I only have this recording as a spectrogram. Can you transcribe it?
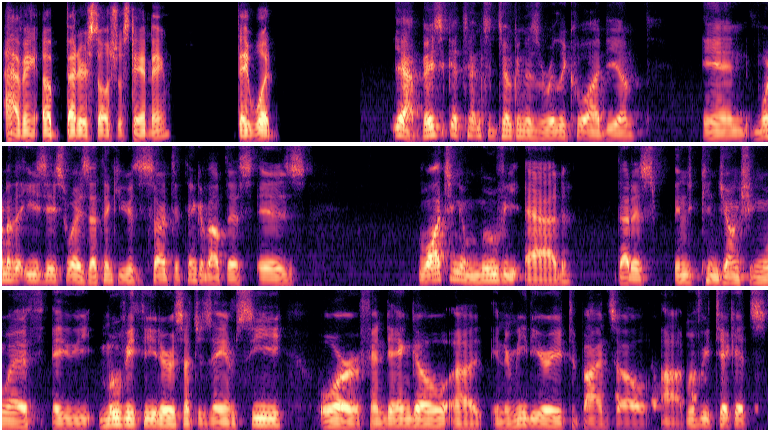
having a better social standing, they would. Yeah, basic attention token is a really cool idea. And one of the easiest ways I think you could start to think about this is watching a movie ad that is in conjunction with a movie theater such as AMC or Fandango, uh, intermediary to buy and sell uh, movie tickets.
